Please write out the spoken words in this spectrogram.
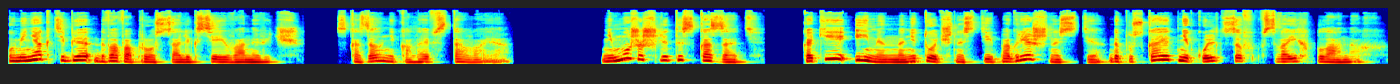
«У меня к тебе два вопроса, Алексей Иванович», – сказал Николай, вставая. Не можешь ли ты сказать, какие именно неточности и погрешности допускает Никольцев в своих планах?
